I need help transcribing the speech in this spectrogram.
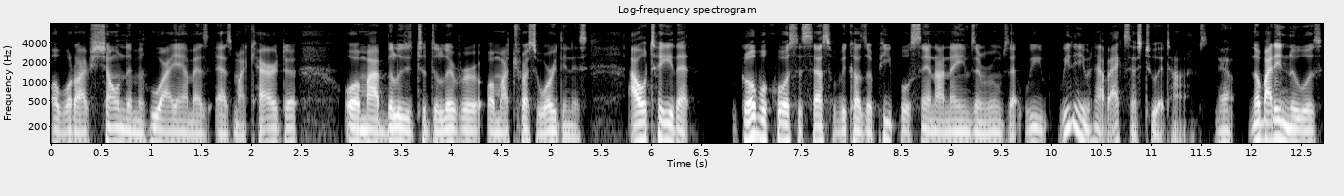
or what I've shown them, and who I am as as my character, or my ability to deliver, or my trustworthiness? I will tell you that Global Core is successful because of people saying our names in rooms that we we didn't even have access to at times. Yeah. Nobody knew us.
